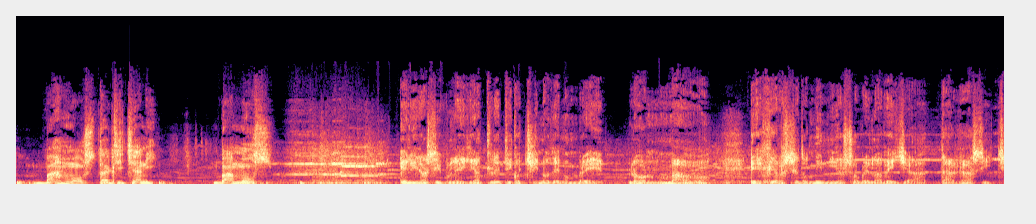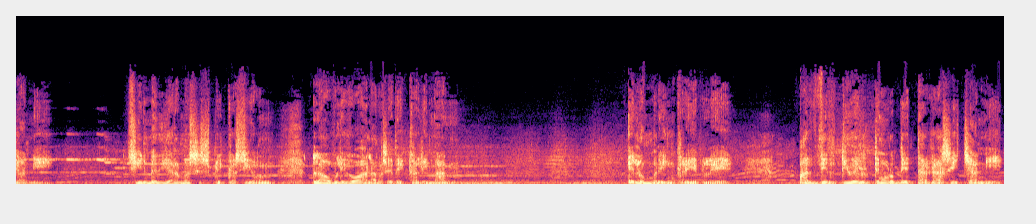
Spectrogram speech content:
Vamos, Tagashi Chani. Vamos. El irascible y atlético chino de nombre Lord Mao ejerce dominio sobre la bella Tagashi Chani. Sin mediar más explicación, la obligó a alarse de Calimán. El hombre increíble advirtió el temor de Tagashi Chani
